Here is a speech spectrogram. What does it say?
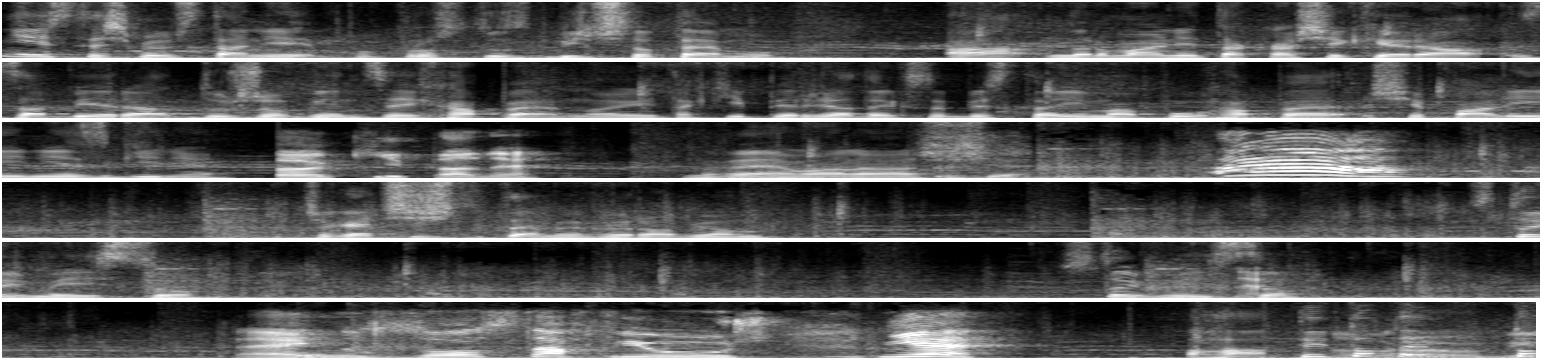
nie jesteśmy w stanie po prostu zbić totemu. A normalnie taka siekiera zabiera dużo więcej HP. No i taki pierdziadek sobie stoi, ma pół HP, się pali i nie zginie. To kita, nie? No wiem, ale aż się... Czekajcie, się totemy wyrobią. Stój w miejscu. Stój w miejscu. Ej, no zostaw już! Nie! Aha, ty Dobra, totem, robimy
